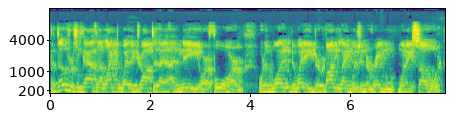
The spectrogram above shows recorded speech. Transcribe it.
But those were some guys that I liked the way they dropped a, a knee or a forearm or the, one, the way they, their body language in the ring when they sold,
